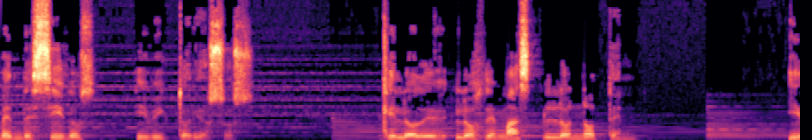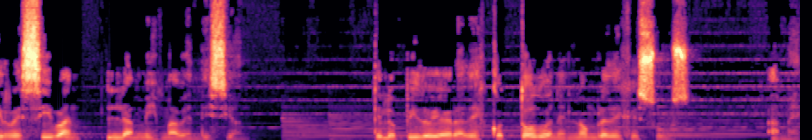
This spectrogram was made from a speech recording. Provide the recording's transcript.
bendecidos y victoriosos. Que los demás lo noten y reciban la misma bendición. Te lo pido y agradezco todo en el nombre de Jesús. Amén.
